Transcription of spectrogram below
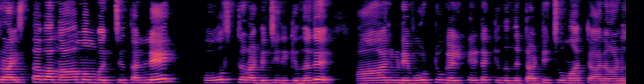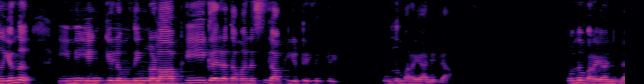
ക്രൈസ്തവ നാമം വെച്ച് തന്നെ പോസ്റ്റർ അടിച്ചിരിക്കുന്നത്. ആരുടെ വോട്ടുകൾ ഇടയ്ക്ക് നിന്നിട്ട് അടിച്ചു മാറ്റാനാണ് എന്ന് ഇനിയെങ്കിലും നിങ്ങൾ ആ ഭീകരത മനസ്സിലാക്കിയിട്ടില്ലെങ്കിൽ ഒന്നും പറയാനില്ല. ഒന്നും പറയാനില്ല.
